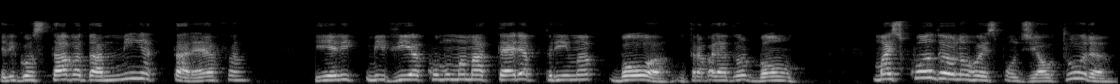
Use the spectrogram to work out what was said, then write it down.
ele gostava da minha tarefa e ele me via como uma matéria-prima boa, um trabalhador bom. Mas quando eu não respondi à altura,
